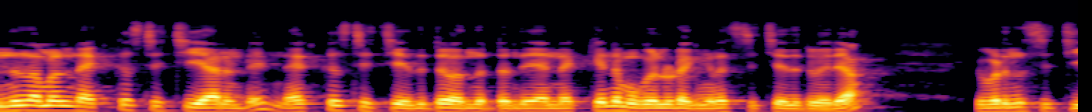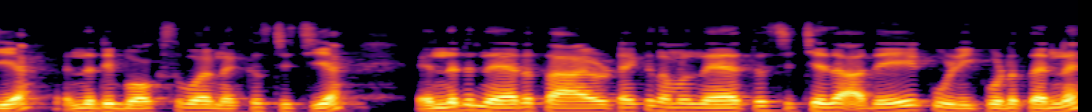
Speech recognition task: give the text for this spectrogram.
എന്ന് നമ്മൾ നെക്ക് സ്റ്റിച്ച് ചെയ്യാനുണ്ട്. നെക്ക് സ്റ്റിച്ച് ചെയ്തിട്ട് വന്നിട്ട് എന്ത് ചെയ്യുക നെക്കിന്റെ മുകളിലൂടെ ഇങ്ങനെ സ്റ്റിച്ച് ചെയ്തിട്ട് വരിക. ഇവിടുന്ന് സ്റ്റിച്ച് ചെയ്യുക എന്നിട്ട് ഈ ബോക്സ് പോലെ നെക്ക് സ്റ്റിച്ച് ചെയ്യുക എന്നിട്ട് നേരെ താഴോട്ടേക്ക് നമ്മൾ നേരത്തെ സ്റ്റിച്ച് ചെയ്ത അതേ കുഴി കൂടെ തന്നെ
